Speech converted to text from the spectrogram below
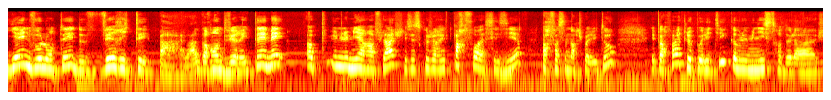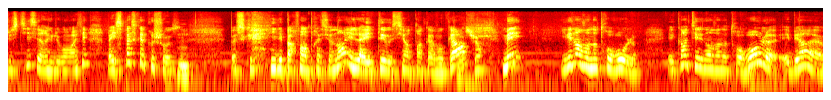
il y a une volonté de vérité, pas la grande vérité, mais hop, une lumière, un flash, et c'est ce que j'arrive parfois à saisir. Parfois ça ne marche pas du tout. Et parfois avec le politique, comme le ministre de la Justice, Éric Dupond-Moretti, bah, il se passe quelque chose. Mm. Parce qu'il est parfois impressionnant, il l'a été aussi en tant qu'avocat, mais il est dans un autre rôle. Et quand il est dans un autre rôle, eh bien, euh,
